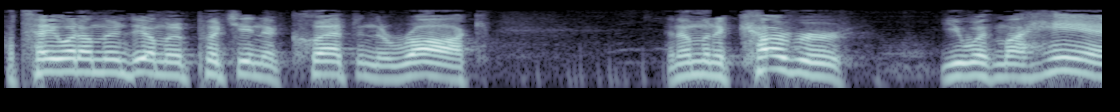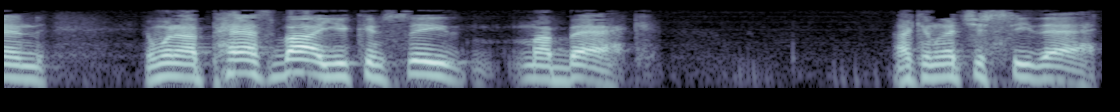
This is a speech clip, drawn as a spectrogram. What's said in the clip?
I'll tell you what I'm going to do. I'm going to put you in a cleft in the rock, and I'm going to cover you with my hand, and when I pass by, you can see my back. I can let you see that.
